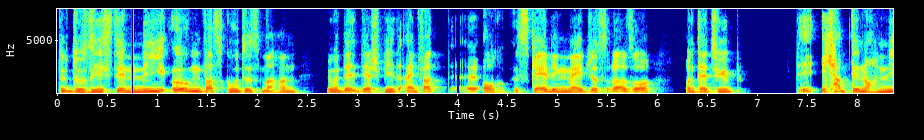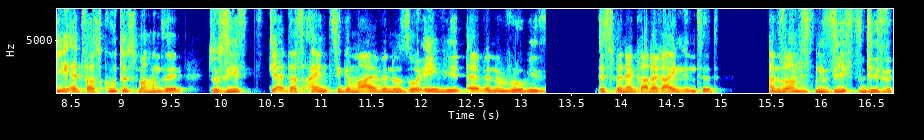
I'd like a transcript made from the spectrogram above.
du, du siehst den nie irgendwas Gutes machen. Junge, der, der spielt einfach äh, auch Scaling Mages oder so. Und der Typ, ich habe den noch nie etwas Gutes machen sehen. Du siehst ja das einzige Mal, wenn du so Evi, äh, wenn du Ruby siehst, ist, wenn er gerade rein intet. Ansonsten mhm. siehst du diese,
